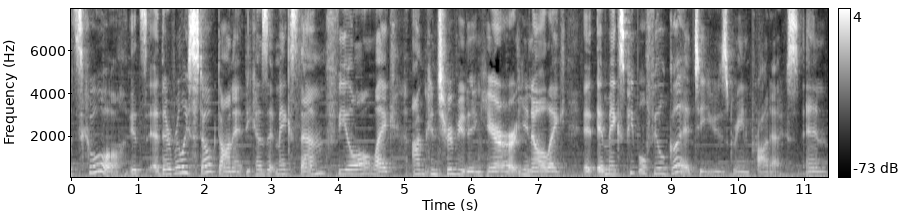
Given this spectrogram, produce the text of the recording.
it's cool. It's they're really stoked on it because it makes them feel like I'm contributing here. You know, like it, it makes people feel good to use green products, and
